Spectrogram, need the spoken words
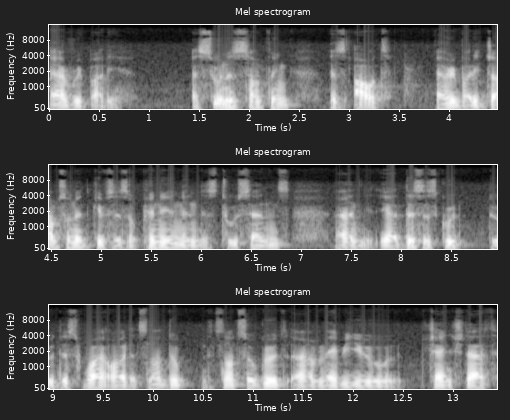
everybody. As soon as something is out everybody jumps on it, gives his opinion in his two sentence, and yeah, this is good, do this way, or that's not do, that's not so good. Um, maybe you change that,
